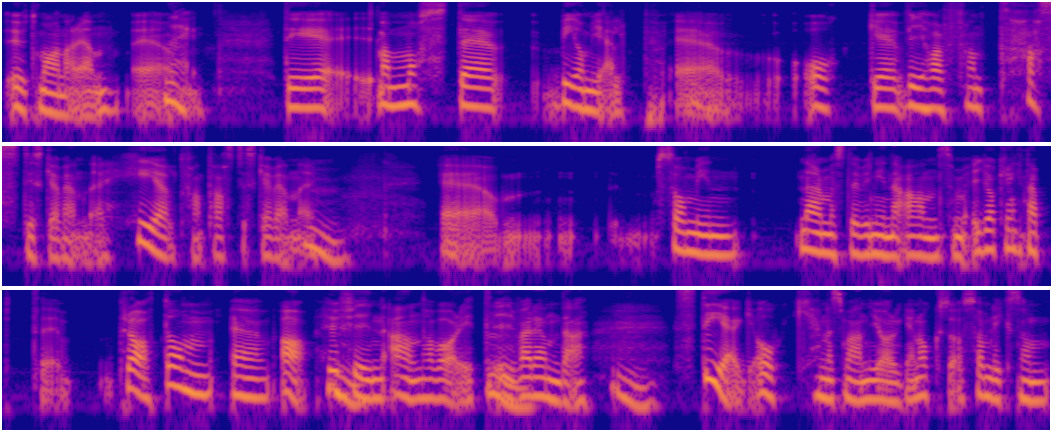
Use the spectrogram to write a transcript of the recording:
utmanar en. Det, man måste be om hjälp. Eh, och eh, vi har fantastiska vänner, helt fantastiska vänner. Mm. Eh, som min närmaste väninna Ann, som, jag kan knappt eh, prata om eh, ja, hur Mm. fin Ann har varit i varenda steg. Och hennes man Jörgen också, som liksom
